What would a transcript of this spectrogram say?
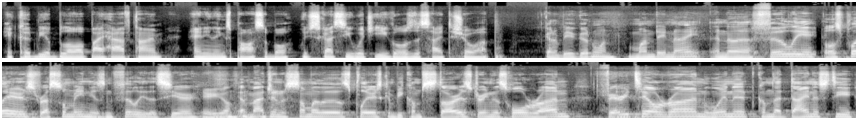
it could be a blow up by halftime. Anything's possible. We just got to see which Eagles decide to show up. Gonna be a good one. Monday night and uh, Philly. Those players, WrestleMania's in Philly this year. There you go. Imagine if some of those players can become stars during this whole run, fairy tale run, win it, become that dynasty.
